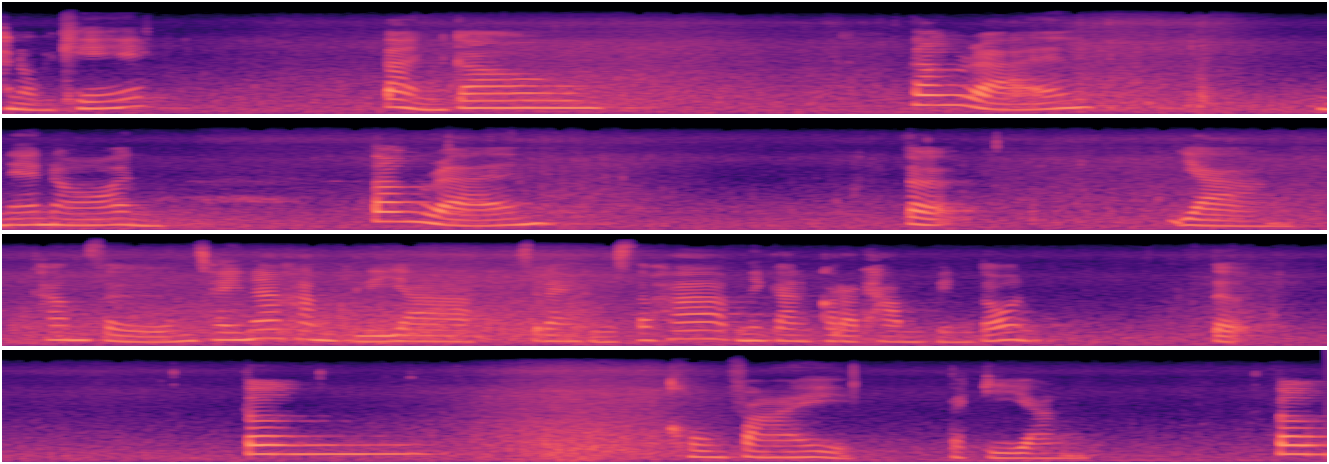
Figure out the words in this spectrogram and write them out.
ขนมเค้กแต่นเกาตั้งร้าน แน่นอน ตั้งร้าน เตะอย่างคำเสริมใช้หน้าคำกริยา แสดงถึงสภาพในการกระทำเป็นต้น เตะตึงโคมไฟ ตะเกียง ตึง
